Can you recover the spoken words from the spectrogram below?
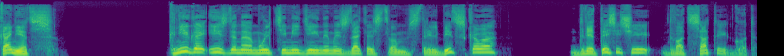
Конец. Книга издана мультимедийным издательством Стрельбицкого 2020 год.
